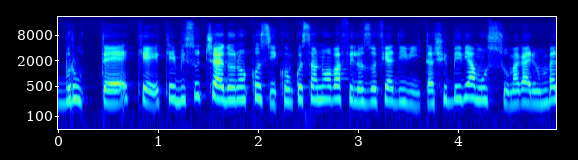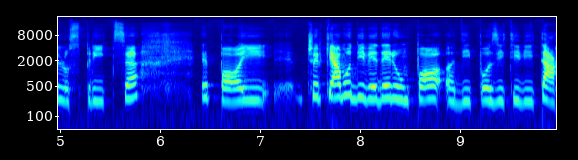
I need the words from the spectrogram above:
brutte che, che mi succedono così, con questa nuova filosofia di vita. Ci beviamo su magari un bello spritz e poi eh, cerchiamo di vedere un po' di positività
